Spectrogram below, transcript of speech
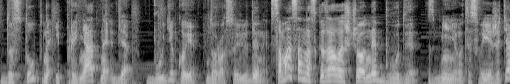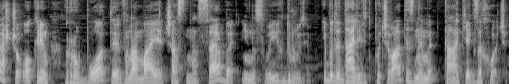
доступне і прийнятне для будь-якої дорослої людини. Сама Санна сказала, що не буде змінювати своє життя, що окрім роботи вона має час на себе і на своїх друзів, і буде далі відпочивати з ними так, як захоче.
